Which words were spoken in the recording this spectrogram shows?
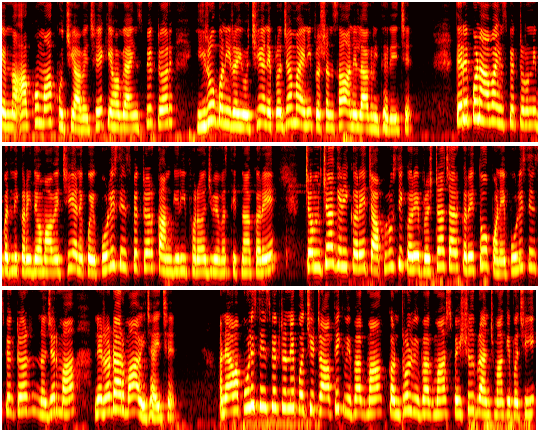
તેમના આંખોમાં ખૂંચી આવે છે કે હવે આ ઇન્સ્પેક્ટર હીરો બની રહ્યો છે અને પ્રજામાં એની પ્રશંસા અને લાગણી થઈ રહી છે. ત્યારે પણ આવા ઇન્સ્પેક્ટરોની બદલી કરી દેવામાં આવે છે અને કોઈ પોલીસ ઇન્સ્પેક્ટર કામગીરી ફરજ વ્યવસ્થિત ના કરે, ચમચાગીરી કરે, ચાપલુસી કરે, ભ્રષ્ટાચાર કરે તો પણ એ પોલીસ ઇન્સ્પેક્ટર નજરમાં ને રડારમાં આવી જાય છે. અને આવા પોલીસ ઇન્સ્પેક્ટરને પછી ટ્રાફિક વિભાગમાં, કંટ્રોલ વિભાગમાં, સ્પેશિયલ બ્રાન્ચમાં કે પછી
